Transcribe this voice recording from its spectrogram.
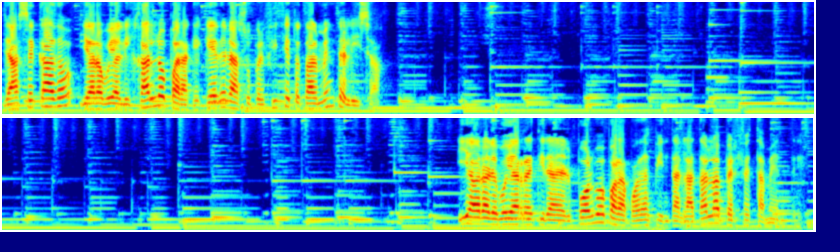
Ya ha secado y ahora voy a lijarlo para que quede la superficie totalmente lisa. Y ahora le voy a retirar el polvo para poder pintar la tabla perfectamente.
